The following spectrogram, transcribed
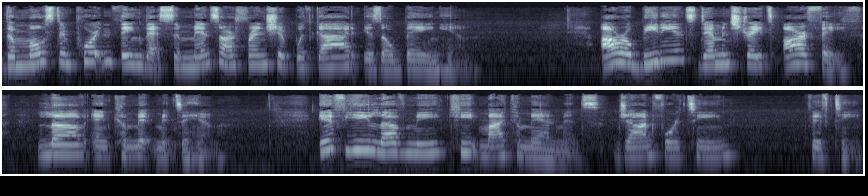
The most important thing that cements our friendship with God is obeying him. Our obedience demonstrates our faith, love, and commitment to him. If ye love me, keep my commandments. John 14, 15.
